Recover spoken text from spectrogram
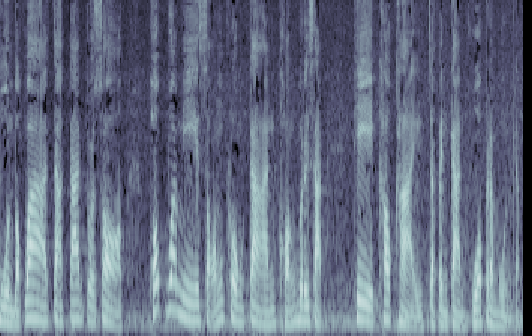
มูลบอกว่าจากการตรวจสอบ พบว่ามี 2 โครงการของบริษัทที่เข้าข่ายจะเป็นการหัวประมูลครับ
